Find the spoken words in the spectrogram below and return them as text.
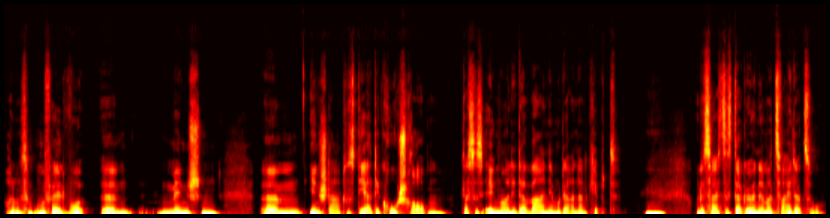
auch in unserem Umfeld, wo ähm, Menschen ähm, ihren Status derartig hochschrauben, dass es irgendwann in der Wahrnehmung der anderen kippt. Hm. Und das heißt, dass da gehören immer zwei dazu.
